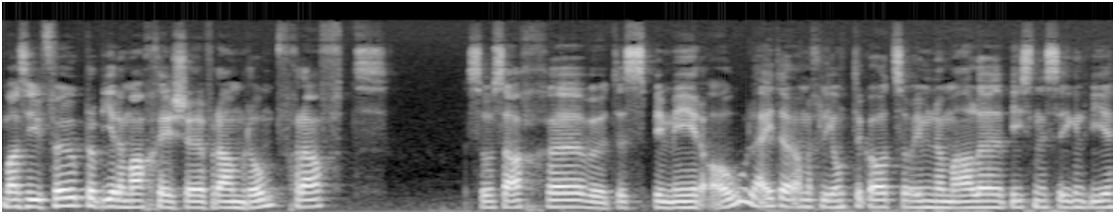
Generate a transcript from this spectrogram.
was ich viel probiere machen, ist äh, vor allem Rumpfkraft, so Sachen, weil das bei mir auch leider ein bisschen untergeht, so im normalen Business irgendwie.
